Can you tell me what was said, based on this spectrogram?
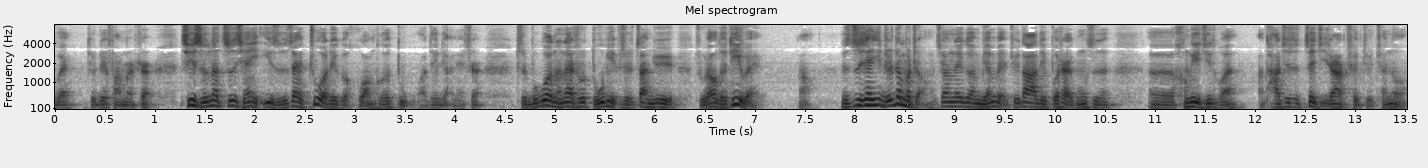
呗，就这方面事儿。其实呢，之前也一直在做这个黄和赌啊这两件事儿，只不过呢，那时候毒品是占据主要的地位啊。之前一直这么整，像那个缅北最大的博彩公司，呃，亨利集团啊，它就是这几样全全全都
